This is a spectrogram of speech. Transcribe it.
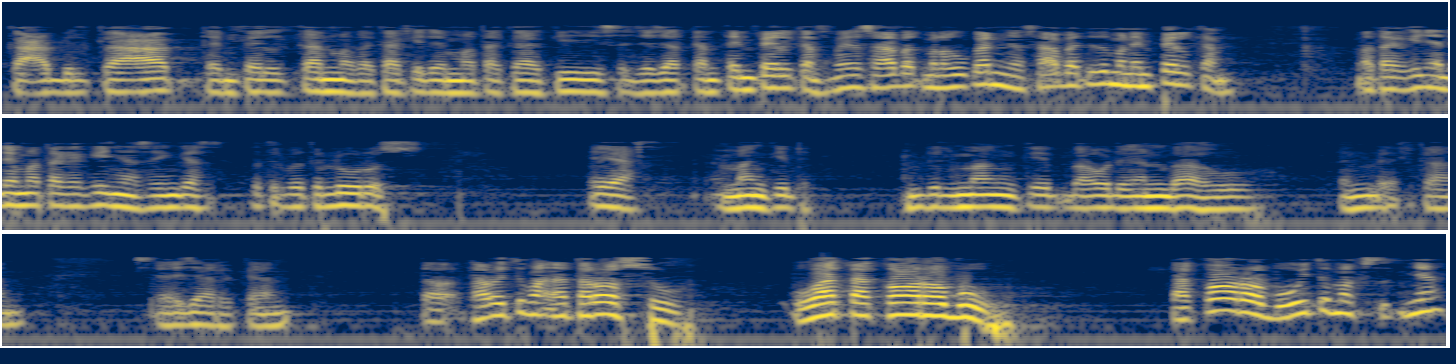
ka'abil ka'ab tempelkan mata kaki dan mata kaki sejajarkan tempelkan. Sebenarnya sahabat melakukannya sahabat itu menempelkan mata kakinya dan mata kakinya sehingga betul-betul lurus. Ya mangkib bil mangkib bahu dengan bahu tempelkan sejajarkan. Taruh itu makna tarasu wa taqarabu itu maksudnya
